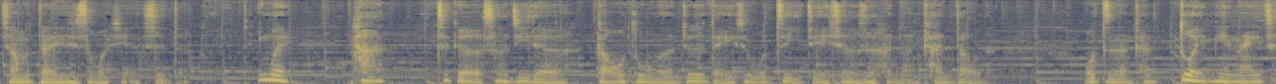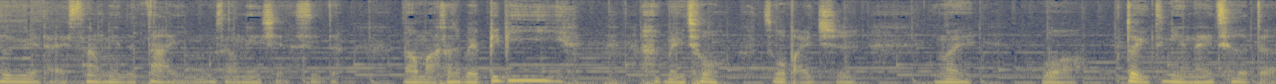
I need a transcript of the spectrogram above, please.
上面到底是什么显示的？因为它这个设计的高度呢，就是等于是我自己这一侧是很难看到的，我只能看对面那一侧月台上面的大荧幕上面显示的。然后马上就被哔哔，没错，是我白痴，因为我对这边那一侧的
